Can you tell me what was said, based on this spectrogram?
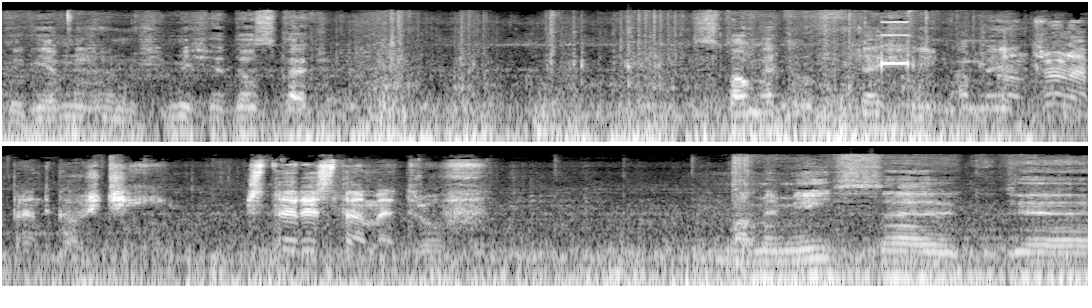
Gdy wiemy, że musimy się dostać 100 metrów wcześniej, mamy, Kontrola prędkości 400 metrów. mamy miejsce, gdzie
